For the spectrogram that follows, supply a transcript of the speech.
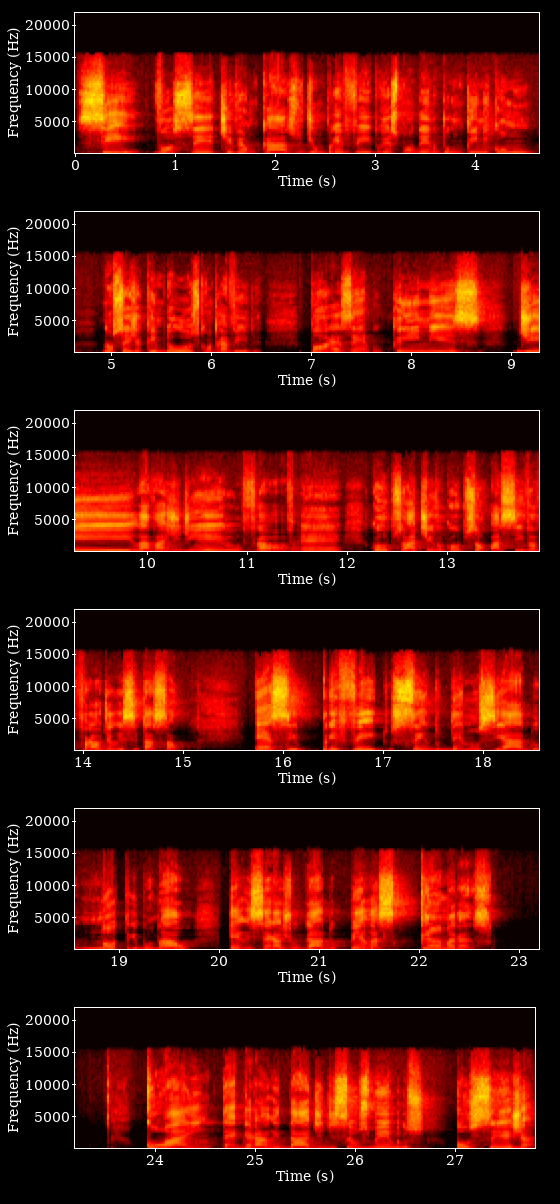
Se você tiver um caso de um prefeito respondendo por um crime comum, não seja crime doloso contra a vida, por exemplo, crimes de lavagem de dinheiro, é, corrupção ativa, corrupção passiva, fraude à licitação. Esse prefeito, sendo denunciado no tribunal, ele será julgado pelas câmaras, com a integralidade de seus membros, ou seja,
